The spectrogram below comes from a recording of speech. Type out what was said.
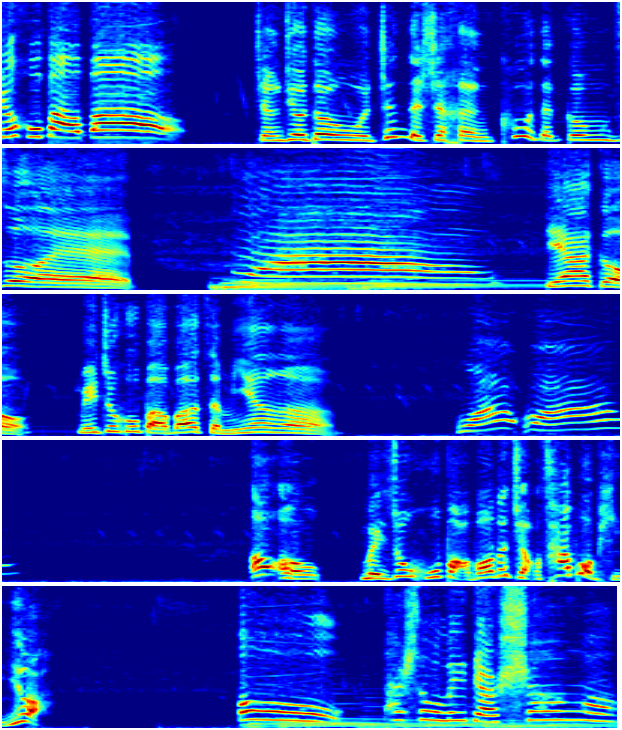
美洲虎宝宝。拯救动物真的是很酷的工作哎。哇，Diego，美洲虎宝宝怎么样啊？哇哇！哦哦，美洲虎宝宝的脚擦破皮了。哦，他受了一点伤啊。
